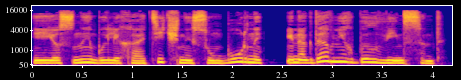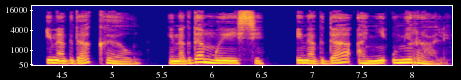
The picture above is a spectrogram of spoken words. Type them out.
Ее сны были хаотичны и сумбурны, иногда в них был Винсент, иногда Кэл, иногда Мэйси, иногда они умирали.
